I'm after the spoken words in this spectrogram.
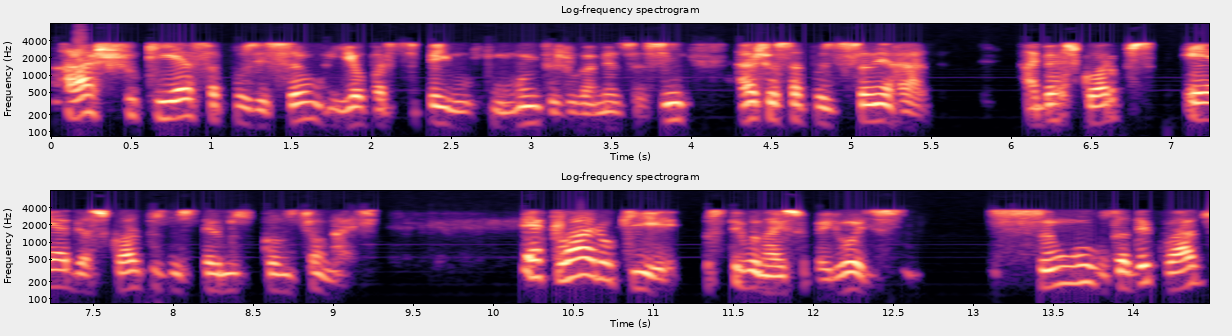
Acho que essa posição, e eu participei em muitos julgamentos assim, acho essa posição errada. Habeas corpus é habeas corpus nos termos condicionais. É claro que os tribunais superiores são os adequados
